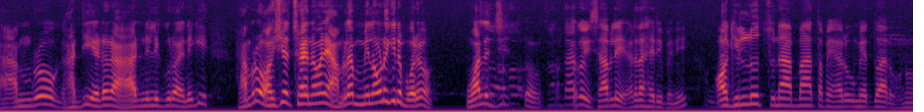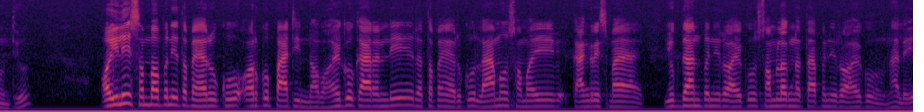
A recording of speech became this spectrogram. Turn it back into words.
हाम्रो घाँटी हेरेर हार्नेले कुरा होइन कि हाम्रो हैसियत छैन भने हामीलाई मिलाउनु किन पऱ्यो उहाँले जनताको हिसाबले हेर्दाखेरि पनि अघिल्लो चुनावमा तपाईँहरू उम्मेदवार हुनुहुन्थ्यो। अहिलेसम्म पनि तपाईँहरूको अर्को पार्टी नभएको कारणले र तपाईँहरूको लामो समय काङ्ग्रेसमा योगदान पनि रहेको संलग्नता पनि रहेको हुनाले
